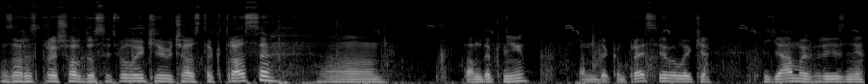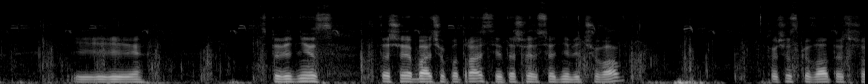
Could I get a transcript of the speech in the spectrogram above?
Зараз пройшов досить великий участок траси. Е, Там, де пні, там, де компресії великі, ями різні. І співвідніс те, що я бачу по трасі, і те, що я сьогодні відчував. Хочу сказати, що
